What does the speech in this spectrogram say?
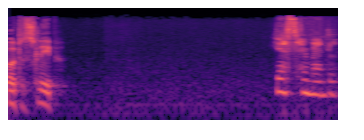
Go to sleep. Yes, Herr Mendel.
